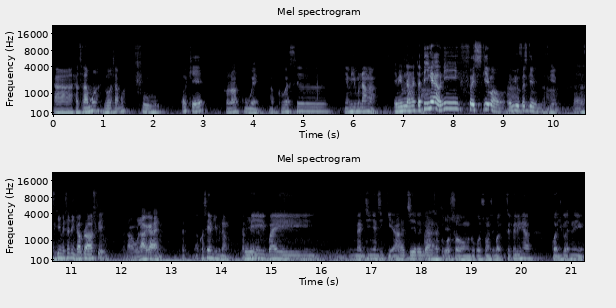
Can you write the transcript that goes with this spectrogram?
uh, Satu sama Dua sama Fuh Okay Kalau aku kan, aku rasa MU menang lah. MU menang eh. Tapi ingat tau ni first game tau. Ah. MU first game. First game Ah. First game biasanya gabra sikit Tak tahulah kan Aku rasa MU menang. Tapi by margin yang sikit lah. Margin rendah, Ah, 1-0, okay. 2-0 sebab kita pilih ni kuat juga sebenarnya.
